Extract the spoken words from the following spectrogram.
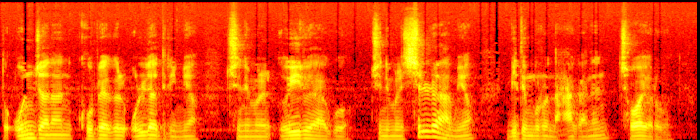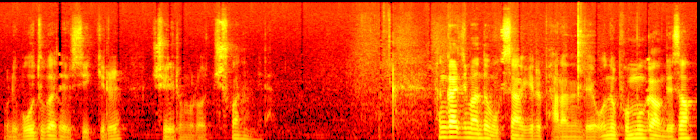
또 온전한 고백을 올려드리며 주님을 의뢰하고 주님을 신뢰하며 믿음으로 나아가는 저와 여러분 우리 모두가 될 수 있기를 주의 이름으로 축원합니다. 한 가지만 더 묵상하기를 바라는데요. 오늘 본문 가운데서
